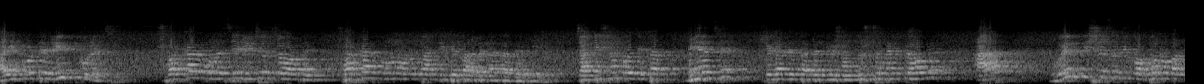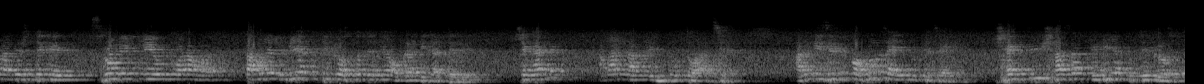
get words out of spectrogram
হাইকোর্টে রিট করেছি। সরকার বলেছে রিটের জবাবে, সরকার কোনো অনুদান দিতে পারবে না তাদেরকে। জাতিসংঘ যেটা দিয়েছে, সেটাতে তাদেরকে সন্তুষ্ট থাকতে হবে। আর বহির্বিশ্বে যদি কখনো বাংলাদেশ থেকে শ্রমিক নিয়োগ করা হয়, তাহলে লিবিয়া ক্ষতিগ্রস্তদেরকে অগ্রাধিকার দেবে। সেখানে আমার নাম লিপিবদ্ধ আছে। আমি নিজেকে কখনো চাই করতে চাই সাঁত্রিশ হাজার মিডিয়া ক্ষতিগ্রস্ত,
